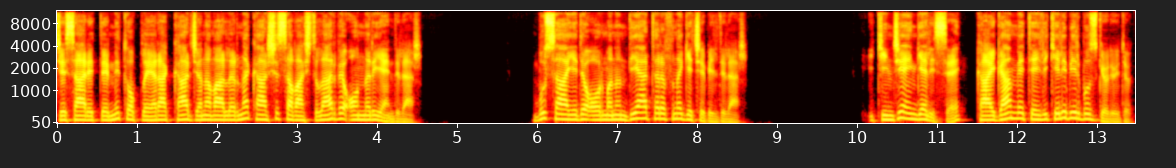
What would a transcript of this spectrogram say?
cesaretlerini toplayarak kar canavarlarına karşı savaştılar ve onları yendiler. Bu sayede ormanın diğer tarafına geçebildiler. İkinci engel ise, kaygan ve tehlikeli bir buz gölüydü.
